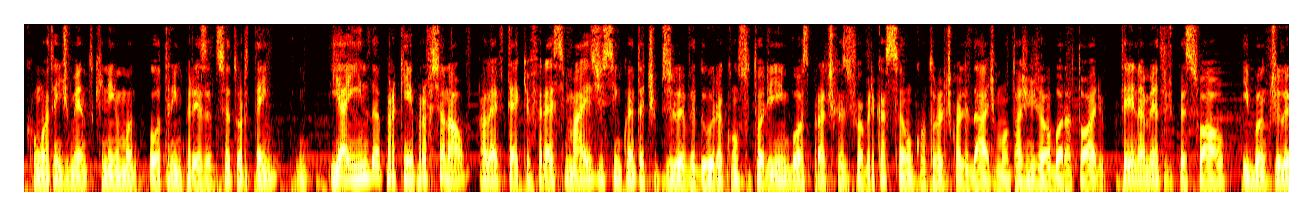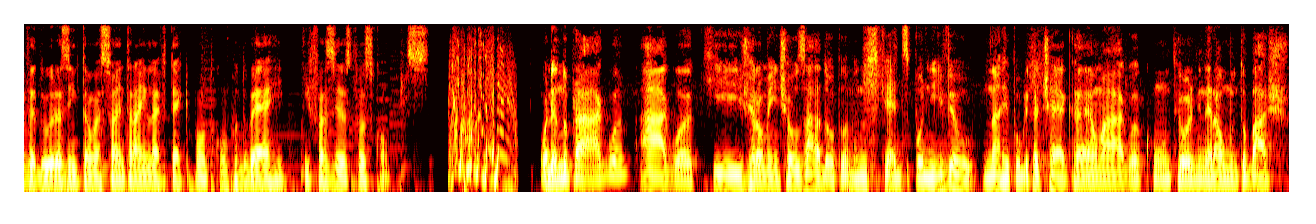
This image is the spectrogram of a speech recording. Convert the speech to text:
com um atendimento que nenhuma outra empresa do setor tem. E ainda, para quem é profissional, a LevTech oferece mais de 50 tipos de levedura, consultoria em boas práticas de fabricação, controle de qualidade, montagem de laboratório, treinamento de pessoal e banco de leveduras. Então é só entrar em levtech.com.br e fazer as suas compras. Olhando para a água, a água que geralmente é usada, ou pelo menos que é disponível na República Tcheca, é uma água com um teor mineral muito baixo.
